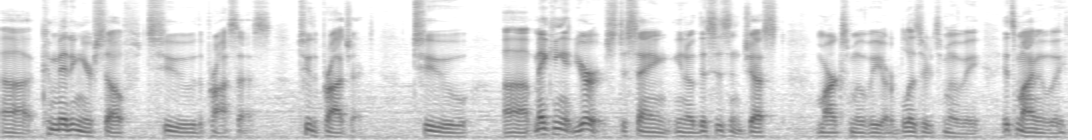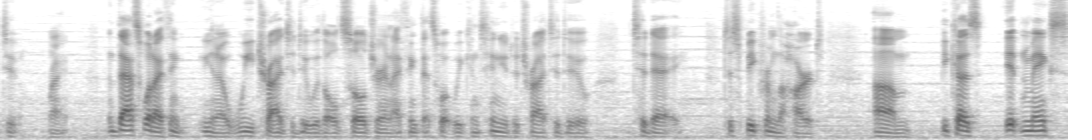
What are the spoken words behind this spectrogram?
uh, committing yourself to the process, to the project, to uh, making it yours, to saying, you know, this isn't just Mark's movie or Blizzard's movie. It's my movie too, right? And that's what I think, you know, we tried to do with Old Soldier, and I think that's what we continue to try to do today, to speak from the heart, um, because it makes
